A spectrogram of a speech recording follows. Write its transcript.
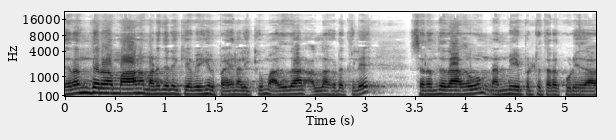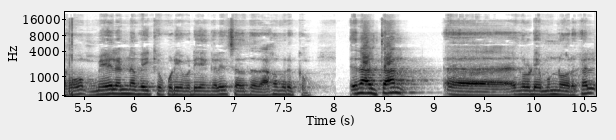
நிரந்தரமாக மனிதனுக்கு எவைகள் பயனளிக்கும்? அதுதான் அல்லாஹிடத்திலே சிறந்ததாகவும் நன்மையை பெற்று தரக்கூடியதாகவும் மேலெண்ண வைக்கக்கூடிய விடயங்களில் சிறந்ததாகவும் இருக்கும். இதனால்தான் எங்களுடைய முன்னோர்கள்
